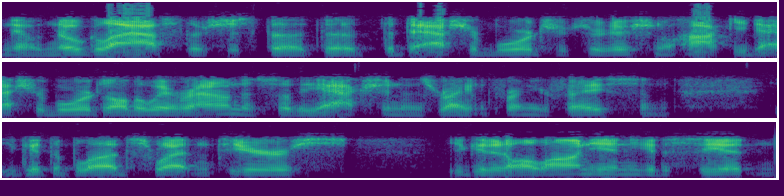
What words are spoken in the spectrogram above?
you know, no glass. There's just the, the, the dasher boards, your traditional hockey dasher boards all the way around, and so the action is right in front of your face, and you get the blood, sweat, and tears. You get it all on you, and you get to see it and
